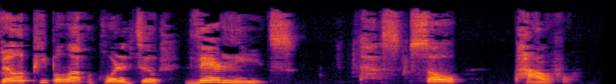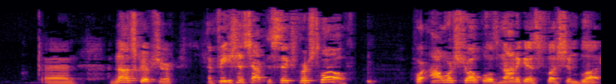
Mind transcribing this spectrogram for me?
Build people up according to their needs. That's so powerful. And Another scripture, Ephesians chapter 6 verse 12. For our struggle is not against flesh and blood,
